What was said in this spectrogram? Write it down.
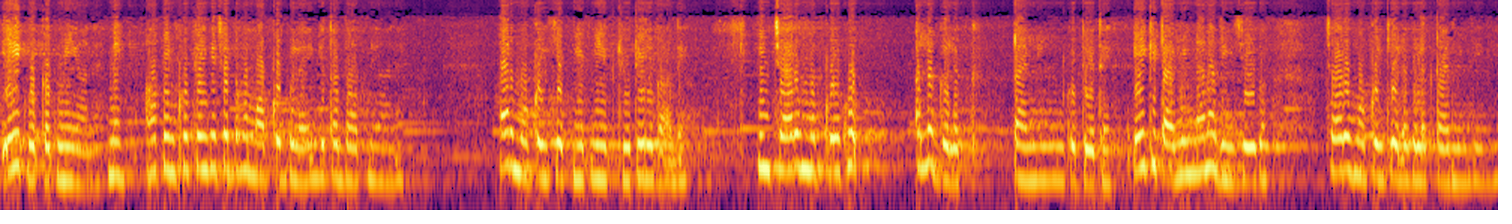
ایک وقت نہیں آنا ہے۔ نہیں، آپ ان کو کہیں گے جب ہم آپ کو بلائیں گے تب آپ نے آنا ہے۔ ہر موکل کی اپنی اپنی ایک ڈیوٹی لگا دیں۔ ان چاروں موکل کو الگ الگ ٹائمنگ ان کو دے دیں۔ ایک ہی ٹائمنگ نہ نہ دیجیے گا۔ چاروں موکل کی الگ الگ ٹائمنگ دیجیے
